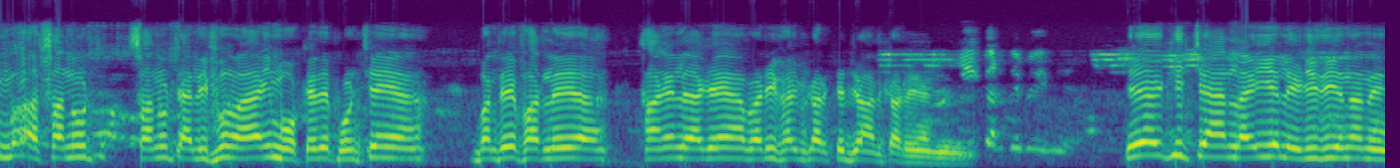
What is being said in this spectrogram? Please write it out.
ਮ- ਸਾਨੂੰ ਸਾਨੂੰ ਟੈਲੀਫੋਨ ਆਇਆ ਅਸੀਂ ਮੌਕੇ ਤੇ ਪਹੁੰਚੇ ਆ। ਬੰਦੇ ਫੜ ਲਏ ਆ ਥਾਣੇ ਲੈ ਗਏ ਆ ਵੈਰੀਫਾਈ ਕਰਕੇ ਜਾਂਚ ਕਰ ਰਹੇ ਆ ਜੀ। ਕੀ ਕਰਦੇ ਪਏ ਸੀ? ਇਹ ਹੈ ਕਿ ਚੈਨ ਲਾਈ ਹੈ ਲੇਡੀ ਦੀ ਇਹਨਾਂ ਨੇ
